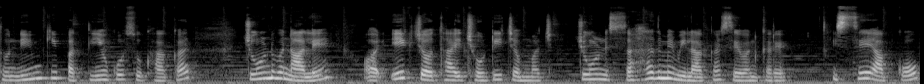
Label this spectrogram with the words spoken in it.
तो नीम की पत्तियों को सुखाकर चूर्ण बना लें और एक चौथाई छोटी चम्मच चूर्ण शहद में मिलाकर सेवन करें। इससे आपको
